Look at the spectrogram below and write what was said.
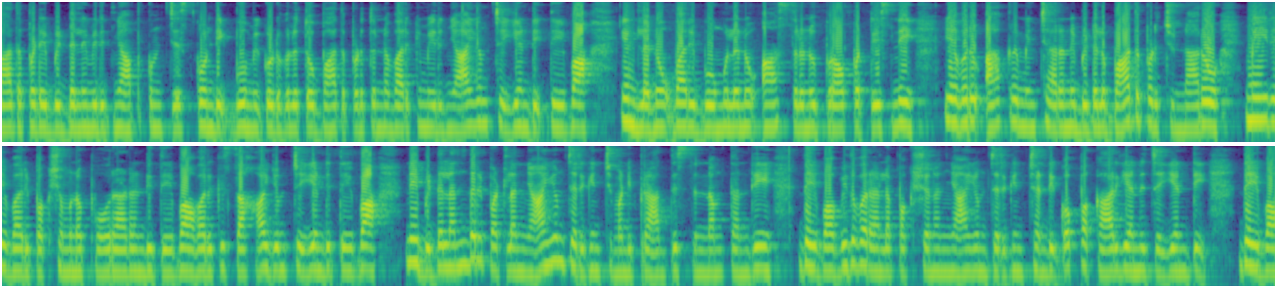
బాధపడే బిడ్డల్ని మీరు జ్ఞాపకం చేసుకోండి. భూమి గొడవలతో బాధపడుతున్న వారికి మీరు న్యాయం చెయ్యండి దేవా. ఇండ్లను వారి భూములను ఆస్తులను ప్రాపర్టీస్ని ఎవరు ఆక్రమించారని బిడ్డలు బాధపడుచున్నారో మీరే వారి పక్షమున పోరాడండి దేవా. వారికి సహాయం చెయ్యండి దేవా. నీ బిడ్డలందరి పట్ల న్యాయం జరిగించమని ప్రార్థిస్తున్నాం తండ్రి. దేవా విధవరాల పక్షాన న్యాయం జరిగించండి. గొప్ప కార్యాన్ని చెయ్యండి. దేవా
